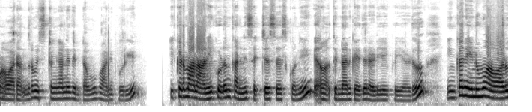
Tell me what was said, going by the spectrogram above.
మా వారు అందరం ఇష్టంగానే తింటాము పానీపూరి. ఇక్కడ మా నాని కూడా ఇంకా అన్ని సెట్ చేసేసుకొని తినడానికి అయితే రెడీ అయిపోయాడు. ఇంకా నేను మా వారు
